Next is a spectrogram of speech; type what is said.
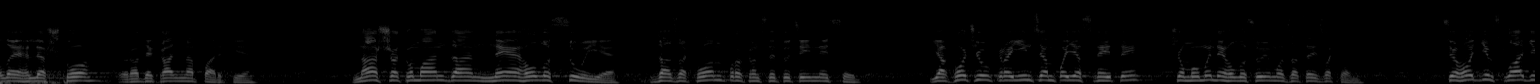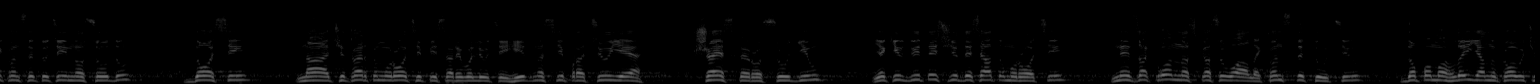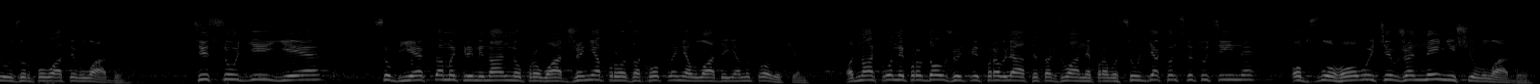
Олег Ляшко, Радикальна партія. Наша команда не голосує за Закон про Конституційний Суд. Я хочу українцям пояснити, чому ми не голосуємо за цей закон. Сьогодні в складі Конституційного Суду досі на четвертому році після Революції Гідності працює шестеро суддів, які в 2010 році незаконно скасували Конституцію, допомогли Януковичу узурпувати владу. Ці судді є суб'єктами кримінального провадження про захоплення влади Януковичем. Однак вони продовжують відправляти так зване правосуддя конституційне, обслуговуючи вже нинішню владу.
